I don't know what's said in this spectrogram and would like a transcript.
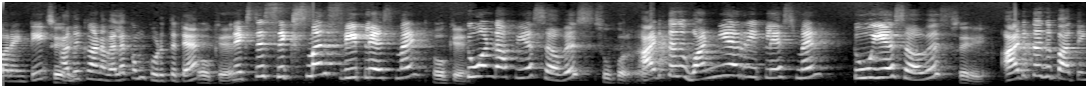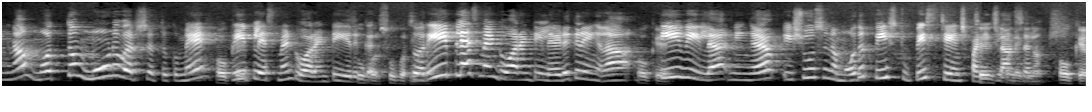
warranty அதுக்கான விளக்கம் கொடுத்துட்டேன். Next six months replacement okay two and half years service super அடுத்தது one year replacement two year service சரி. அடுத்தது பாத்தீங்கன்னா மொத்தம் மூணு வருஷத்துக்குமே. ரீப்ளேஸ்மெண்ட் வாரண்டி இருக்கு. சோ ரீப்ளேஸ்மெண்ட் வாரண்டில எடுக்கிறீங்களா. டிவில நீங்க இஷ்யூஸ்னும் போது பீஸ் டு பீஸ் சேஞ்ச் பண்ணிக்கலாம் சார் ஓகே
